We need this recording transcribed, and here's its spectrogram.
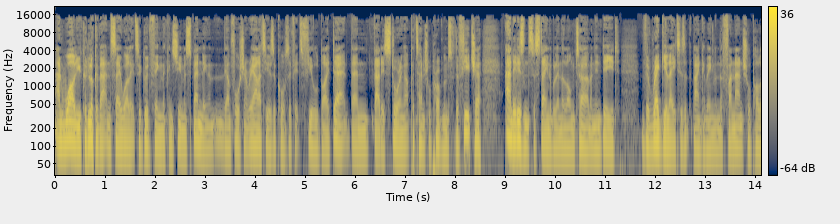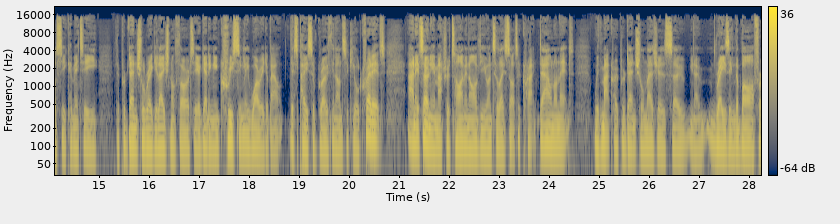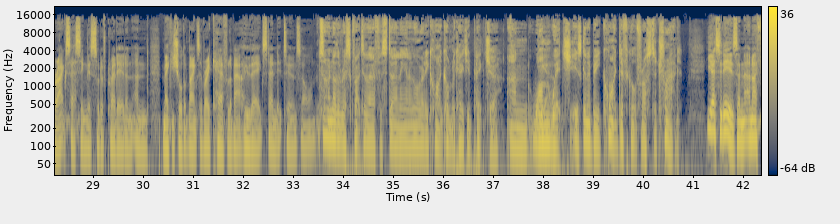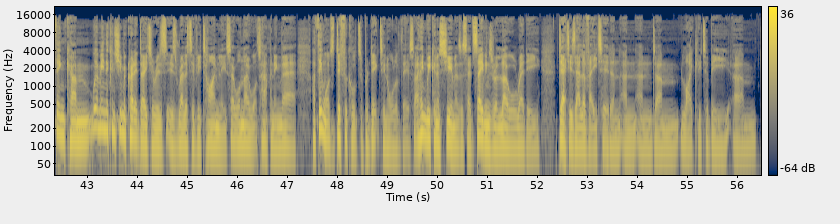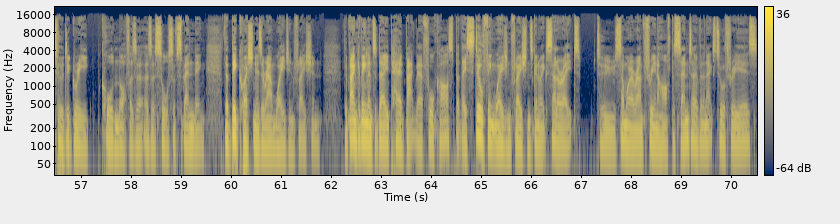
And while you could look at that and say, well, it's a good thing the consumer's spending, the unfortunate reality is, of course, if it's fueled by debt, then that is storing up potential problems for the future, and it isn't sustainable in the long term. And indeed, the regulators at the Bank of England, the Financial Policy Committee, the Prudential Regulation Authority are getting increasingly worried about this pace of growth in unsecured credit. And it's only a matter of time, in our view, until they start to crack down on it with macroprudential measures. So, you know, raising the bar for accessing this sort of credit and, and making sure that banks are very careful about who they extend it to and so on. So, another risk factor there for sterling in an already quite complicated picture, and one yeah. which is going to be quite difficult for us to track. Yes, it is, and and I think um, I mean the consumer credit data is is relatively timely, so we'll know what's happening there. I think what's difficult to predict in all of this, I think we can assume, as I said, savings are low already, debt is elevated and and and um, likely to be um, to a degree cordoned off as a as a source of spending. The big question is around wage inflation. The Bank of England today pared back their forecast, but they still think wage inflation is going to accelerate to somewhere around three and a half percent over the next two or three years.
